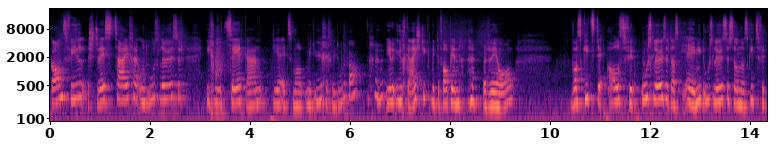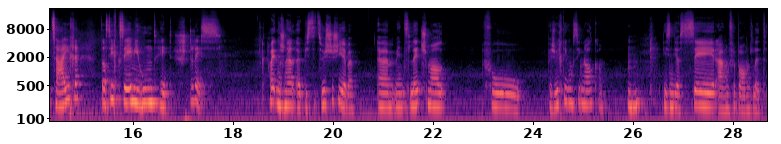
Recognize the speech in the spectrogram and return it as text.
ganz vielen Stresszeichen und Auslöser. Ich würde sehr gerne die jetzt mal mit euch ein bisschen durchgehen. Ihr, euch geistig, mit der Fabienne real. Was gibt es denn alles für Auslöser, dass, äh, nicht Auslöser, sondern was gibt es für Zeichen, dass ich sehe, mein Hund hat Stress? Ich möchte noch schnell etwas dazwischen schieben. Ähm, wir haben das letzte Mal von Beschwichtigungssignal gehabt. Mhm. Die sind ja sehr eng verbandelt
